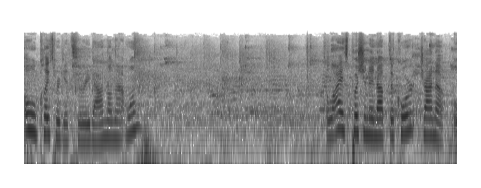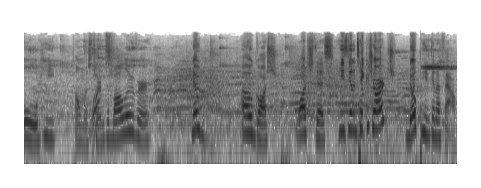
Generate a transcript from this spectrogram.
Oh, Claysburg gets the rebound on that one. Elias pushing it up the court, trying to. Oh, he almost turns the ball over. No. Oh gosh. Watch this. He's gonna take a charge. Nope. He's gonna foul.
